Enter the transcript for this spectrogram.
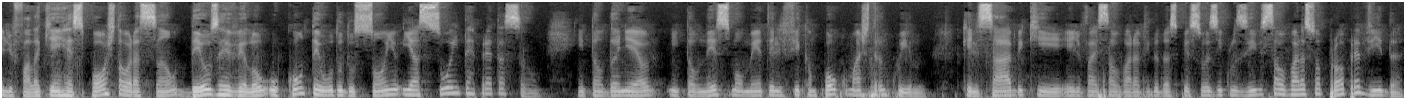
ele fala que em resposta à oração, Deus revelou o conteúdo do sonho e a sua interpretação. Então Daniel, então nesse momento ele fica um pouco mais tranquilo, porque ele sabe que ele vai salvar a vida das pessoas, inclusive salvar a sua própria vida,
